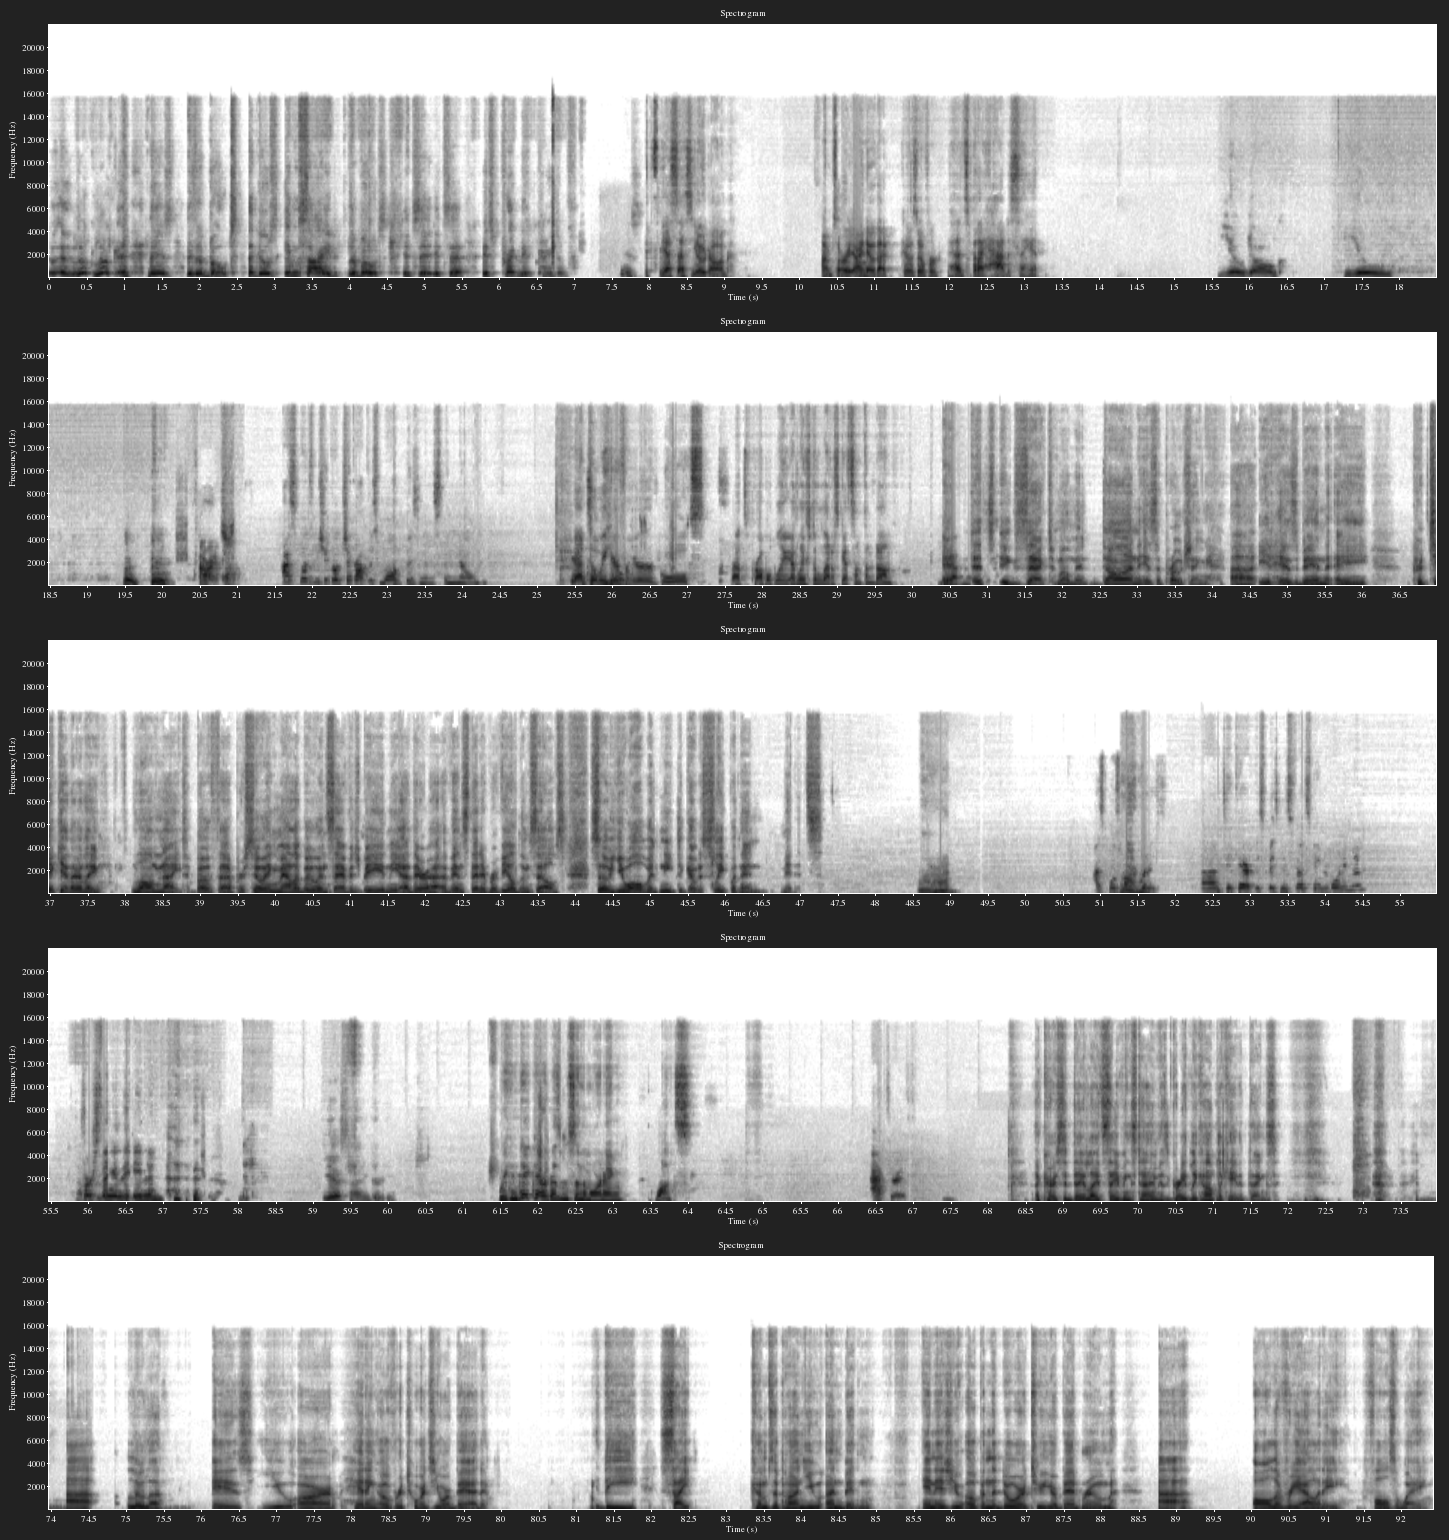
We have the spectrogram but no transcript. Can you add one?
Look, look! uh, there's there's a boat that goes inside the boat. It's a, it's a, it's pregnant, kind of. Yes. It's the SS Yo Dog. I'm sorry, I know that goes over heads, but I had to say it. Yo, dog. Yo. Mm. All right. I suppose we should go check out this morgue business then no. Yeah, until we hear from your ghouls, that's probably at least it'll let us get something done. At this exact moment, dawn is approaching. Uh, it has been a particularly long night, both uh, pursuing Malibu and Savage B and the other uh, events that have revealed themselves. So you all would need to go to sleep within minutes. Mm-hmm. I suppose we should uh, take care of this business first thing in the morning then. First thing in the evening. Yes, I agree. We can take care of business in the morning once. Accurate. Accursed daylight savings time has greatly complicated things. Uh, Lula, is you are heading over towards your bed. The sight comes upon you unbidden. And as you open the door to your bedroom, uh, all of reality falls away.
